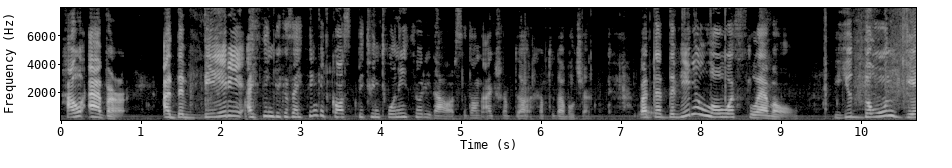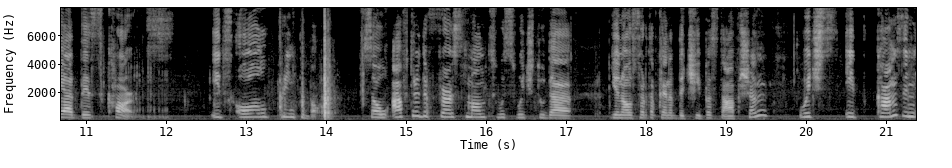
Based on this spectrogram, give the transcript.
However, at the very, I think because I think it costs between 20 and 30 dollars. I don't actually have to, have to double check. But at the very lowest level, you don't get these cards. it's all printable. So after the first month, we switch to the, you know, sort of kind of the cheapest option, which it comes in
